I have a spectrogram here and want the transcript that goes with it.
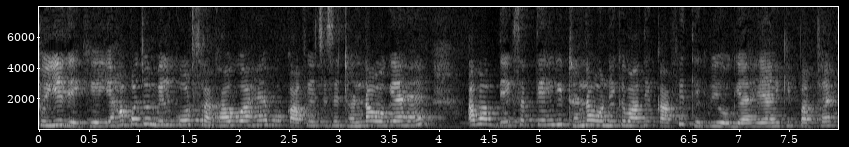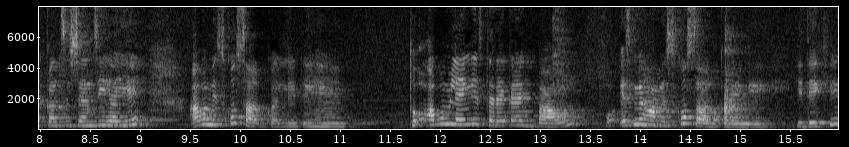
तो ये देखिए, यहाँ पर जो मिल्क ओट्स रखा हुआ है, वो काफ़ी अच्छे से ठंडा हो गया है। अब आप देख सकते हैं कि ठंडा होने के बाद ये काफ़ी थिक भी हो गया है, यानी कि परफेक्ट कंसिस्टेंसी है ये। अब हम इसको सर्व कर लेते हैं। तो अब हम लेंगे इस तरह का एक बाउल। और इसमें हम इसको सर्व करेंगे। ये देखिए,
